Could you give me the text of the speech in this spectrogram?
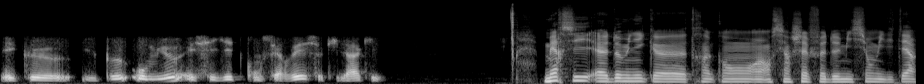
et qu'il peut au mieux essayer de conserver ce qu'il a acquis. Merci euh, Dominique euh, Trinquant, ancien chef de mission militaire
